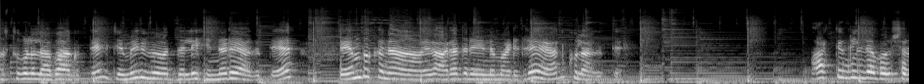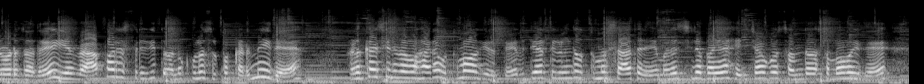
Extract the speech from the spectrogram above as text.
ವಸ್ತುಗಳು ಲಾಭ ಆಗುತ್ತೆ. ಜಮೀನು ವಿವಾದದಲ್ಲಿ ಹಿನ್ನಡೆ ಆಗುತ್ತೆ. ತ್ರ್ಯಂಬಕನ ಆರಾಧನೆಯನ್ನು ಮಾಡಿದರೆ ಅನುಕೂಲ ಆಗುತ್ತೆ. ಆರು ತಿಂಗಳಿಂದ ಭವಿಷ್ಯ ನೋಡೋದಾದ್ರೆ, ಈ ವ್ಯಾಪಾರಸ್ಥರಿಗೆ ಅನುಕೂಲ ಸ್ವಲ್ಪ ಕಡಿಮೆ ಇದೆ. ಹಣಕಾಸಿನ ವ್ಯವಹಾರ ಉತ್ತಮವಾಗಿರುತ್ತೆ. ವಿದ್ಯಾರ್ಥಿಗಳಿಂದ ಉತ್ತಮ ಸಾಧನೆ, ಮನಸ್ಸಿನ ಭಯ ಹೆಚ್ಚಾಗುವ ಸಂದ, ಸಂಭವ ಇದೆ.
